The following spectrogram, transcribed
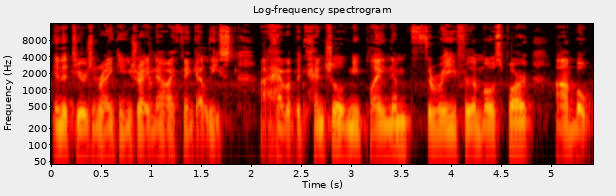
in the tiers and rankings right now, I think at least I have a potential of me playing them. Three for the most part, um, but.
